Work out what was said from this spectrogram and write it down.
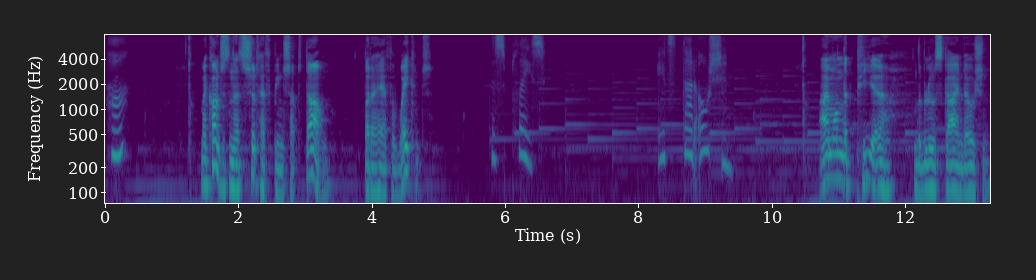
Huh? My consciousness should have been shut down, but I have awakened. This place. It's that ocean. I'm on that pier, the blue sky and ocean,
